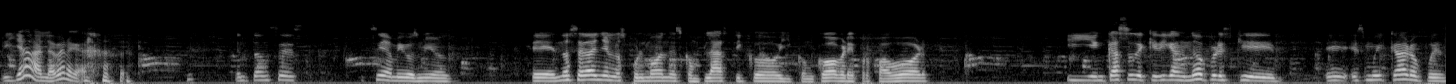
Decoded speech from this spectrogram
y ya, a la verga. Entonces, sí, amigos míos. Eh, no se dañen los pulmones con plástico y con cobre, por favor. Y en caso de que digan, no, pero es que eh, es muy caro, pues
